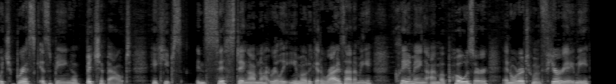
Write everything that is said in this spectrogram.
which Brisk is being a bitch about. He keeps insisting I'm not really emo to get a rise out of me, claiming I'm a poser in order to infuriate me,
